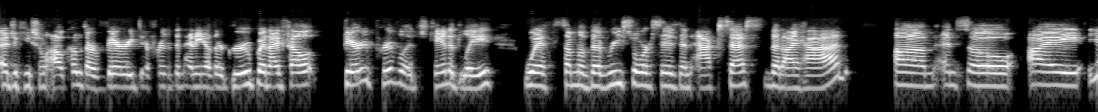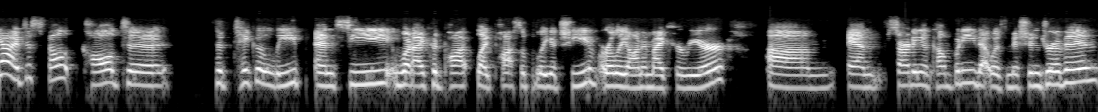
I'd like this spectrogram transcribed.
educational outcomes are very different than any other group. And I felt very privileged, candidly, with some of the resources and access that I had. Um, and so I, yeah, I just felt called to to take a leap and see what I could po- like possibly achieve early on in my career. Um, and starting a company that was mission driven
